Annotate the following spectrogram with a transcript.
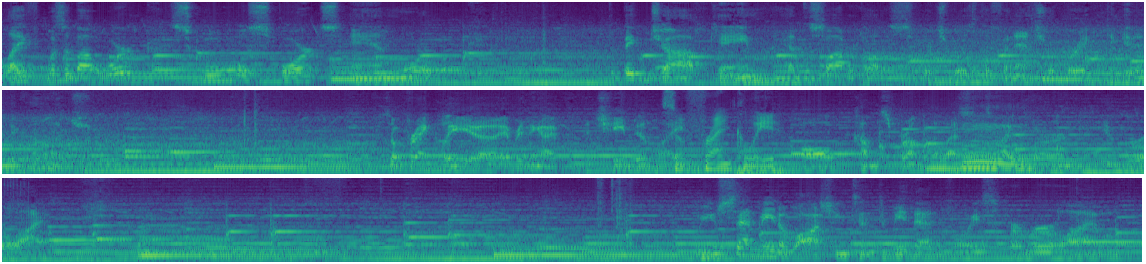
Life was about work, school, sports, and more work. The big job came at the slaughterhouse, which was the financial break to get into college. So, frankly, uh, everything I've achieved in life So frankly, all comes from the lessons I learned in rural Iowa. Will you send me to Washington to be that voice for rural Iowa?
